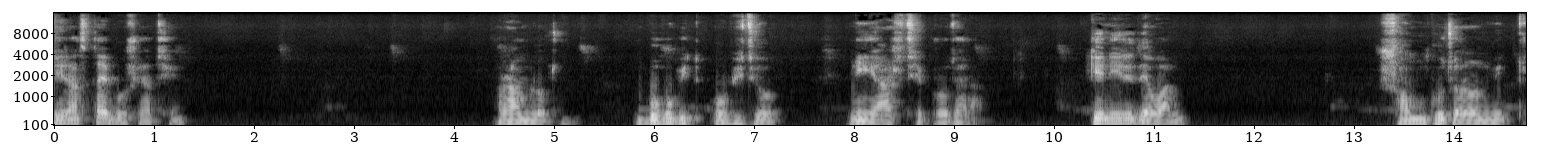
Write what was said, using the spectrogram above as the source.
সে রাস্তায় বসে আছে, রামলোচন, বহুবিধ অভিযোগ নিয়ে আসছে প্রজারা। কেনির দেওয়ান শম্ভুচরণ মিত্র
